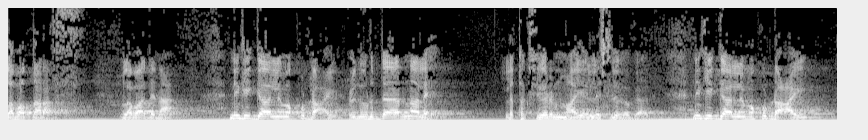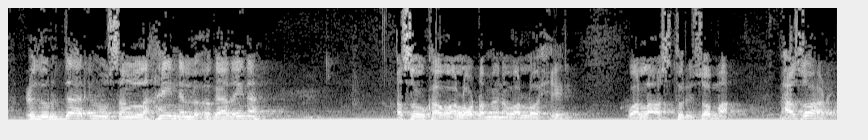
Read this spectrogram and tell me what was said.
laba daraf laba dhinac. Ninkii gaalnimo ku dhacay cudurdaarna leh la tagfiirin maayo laysla ogaaday ninkii gaalnimo ku dhacay cudurdaar inuusan lahaynna la ogaadayna asagu kaa waa loo dhammayno waa loo xiiri waa la asturi soo ma? Maxaa soo hadhay?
